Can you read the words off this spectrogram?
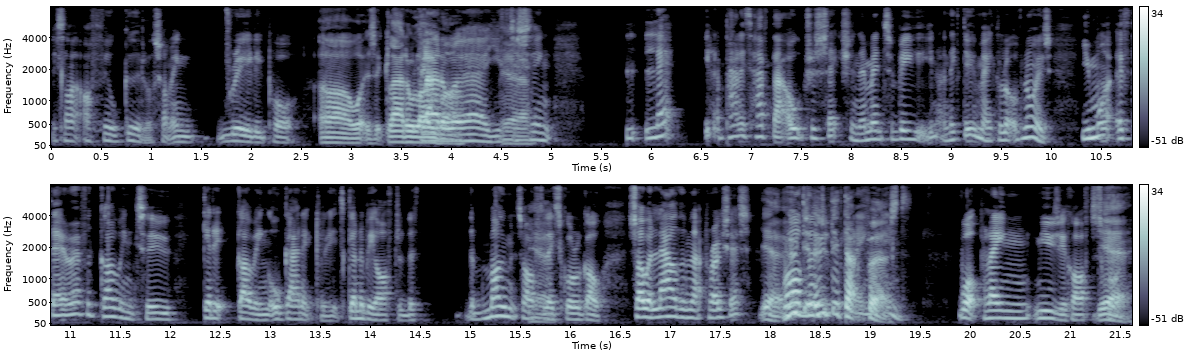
it's like I feel good or something really poor. Oh, what is it? Glad all Glad over. away, yeah, you Yeah. just think let you know Palace have that ultra section. They're meant to be, you know, and they do make a lot of noise. You might if they're ever going to get it going organically, it's going to be after the the moments after Yeah. they score a goal. So allow them that process. Yeah, who did- who did that it in. first? What playing music after scoring? Yeah. Mm.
